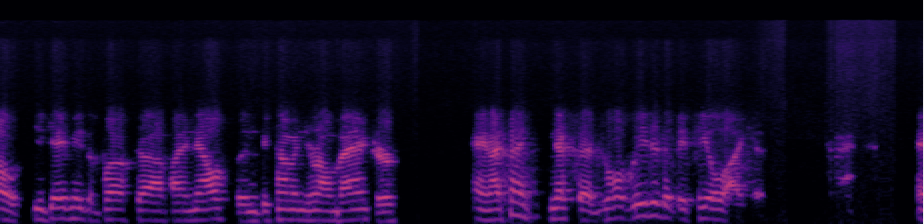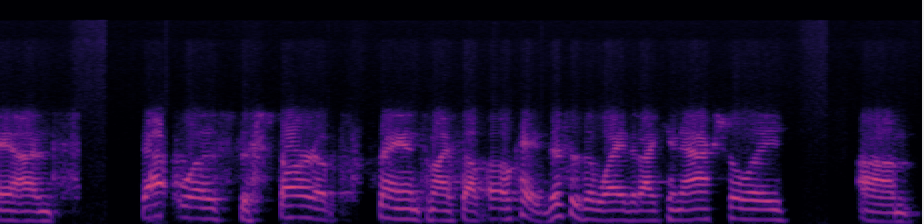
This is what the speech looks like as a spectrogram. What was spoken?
oh, you gave me the book uh, by Nelson, Becoming Your Own Banker. And I think Nick said, well, read it if you feel like it. And that was the start of saying to myself, okay, this is a way that I can actually um,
